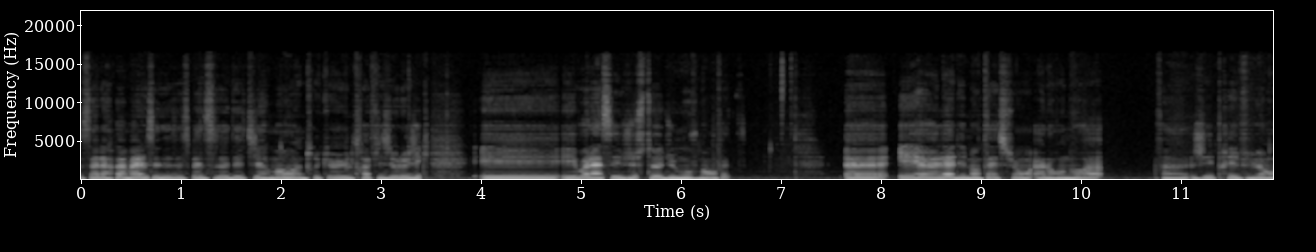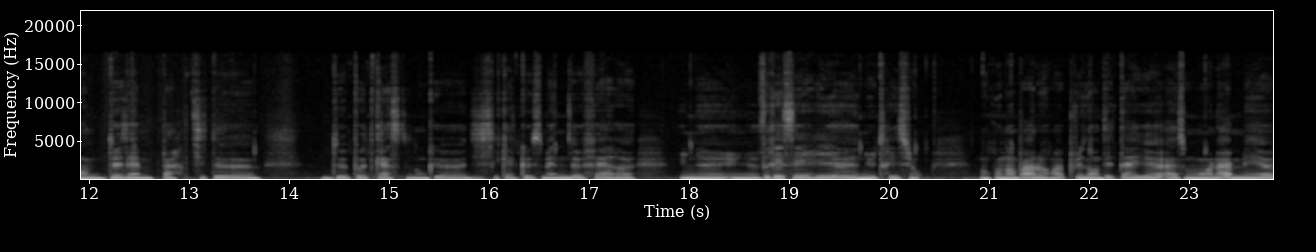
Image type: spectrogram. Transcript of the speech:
ça a l'air pas mal, c'est des espèces d'étirements, un truc ultra physiologique. Et, et voilà, c'est juste du mouvement en fait. et l'alimentation, alors on aura enfin, j'ai prévu en deuxième partie de, de podcast, donc d'ici quelques semaines, de faire une, une vraie série nutrition. Donc on en parlera plus en détail à ce moment-là, mais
